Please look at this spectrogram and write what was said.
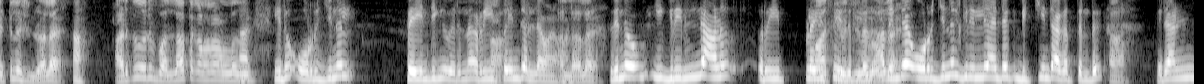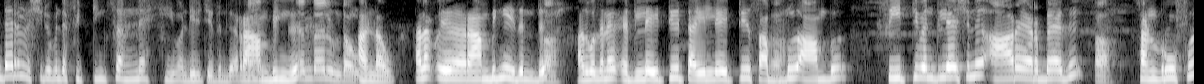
എട്ട് ലക്ഷം രൂപ അല്ലേ? അടുത്തത് ഒരു വല്ലാത്ത കളറാണുള്ളത്. ഇത് ഒറിജിനൽ പെയിന്റിങ് വരുന്ന റീപെയിന്റ് അല്ല വേണം. ഇതിന്റെ ഈ ഗ്രില്ലാണ് റീപ്ലേസ് ചെയ്തിട്ടുള്ളത്. അതിന്റെ ഒറിജിനൽ ഗ്രില്ല് അതിന്റെ ഡിക്കിന്റെ അകത്തുണ്ട്. രണ്ടര ലക്ഷം രൂപന്റെ ഫിറ്റിങ്സ് തന്നെ ഈ വണ്ടിയിൽ ചെയ്തിട്ടുണ്ട്. റാമ്പിങ് ഉണ്ടാവും. അല്ല റാമ്പിങ് ചെയ്തിട്ടുണ്ട്. അതുപോലെ തന്നെ headlight taillight sub amp seat വെന്റിലേഷന് ആറ് എയർ ബാഗ്. സൺറൂഫ്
